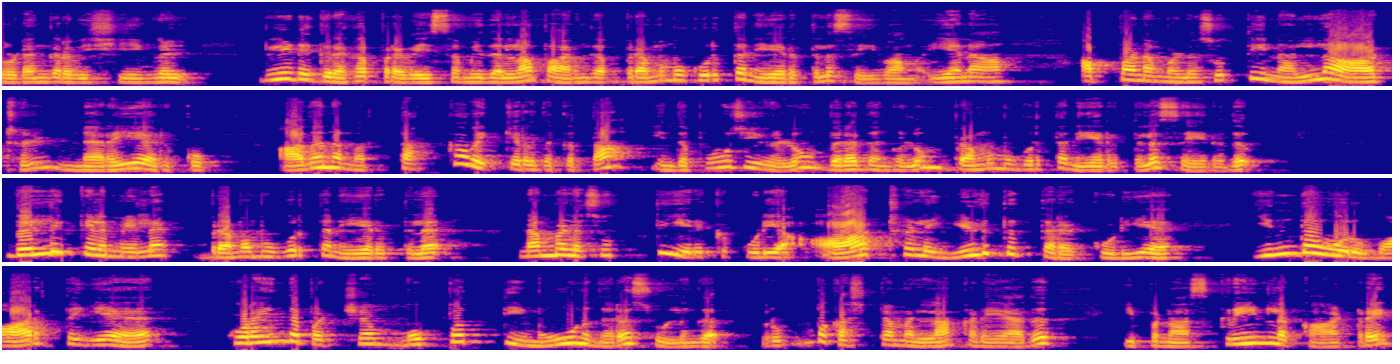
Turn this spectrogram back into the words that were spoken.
தொடங்குற விஷயங்கள் வீடு கிரக பிரவேசம் இதெல்லாம் பாருங்க. பிரம்ம முகூர்த்த நேரத்துல செய்வாங்க. ஏன்னா அப்ப நம்மளை சுத்தி நல்ல ஆற்றல் நிறைய இருக்கும். அதை நம்ம தக்க வைக்கிறதுக்கு தான் இந்த பூஜைகளும் விரதங்களும் பிரம்ம முகூர்த்த நேரத்துல செய்யறது வெள்ளிக்கிழமையில பிரம்ம முகூர்த்த நேரத்துல நம்மளை சுத்தி இருக்கக்கூடிய ஆற்றலை இழுத்து தரக்கூடிய இந்த ஒரு வார்த்தையை குறைந்தபட்சம் முப்பத்தி மூணு தடவை சொல்லுங்க. ரொம்ப கஷ்டமெல்லாம் கிடையாது. இப்போ நான் ஸ்க்ரீனில் காட்டுறேன்.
